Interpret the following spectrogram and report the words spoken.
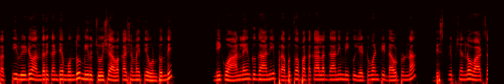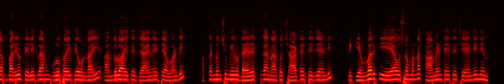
ప్రతి వీడియో అందరికంటే ముందు మీరు చూసే అవకాశం అయితే ఉంటుంది. మీకు ఆన్లైన్కు కానీ ప్రభుత్వ పథకాలకు కానీ మీకు ఎటువంటి డౌట్ ఉన్నా డిస్క్రిప్షన్లో వాట్సాప్ మరియు టెలిగ్రామ్ గ్రూప్ అయితే ఉన్నాయి. అందులో అయితే జాయిన్ అయితే అవ్వండి. అక్కడి నుంచి మీరు డైరెక్ట్గా నాతో చాట్ అయితే చేయండి. మీకు ఎవరికి ఏ అవసరం ఉన్నా కామెంట్ అయితే చేయండి. నేను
